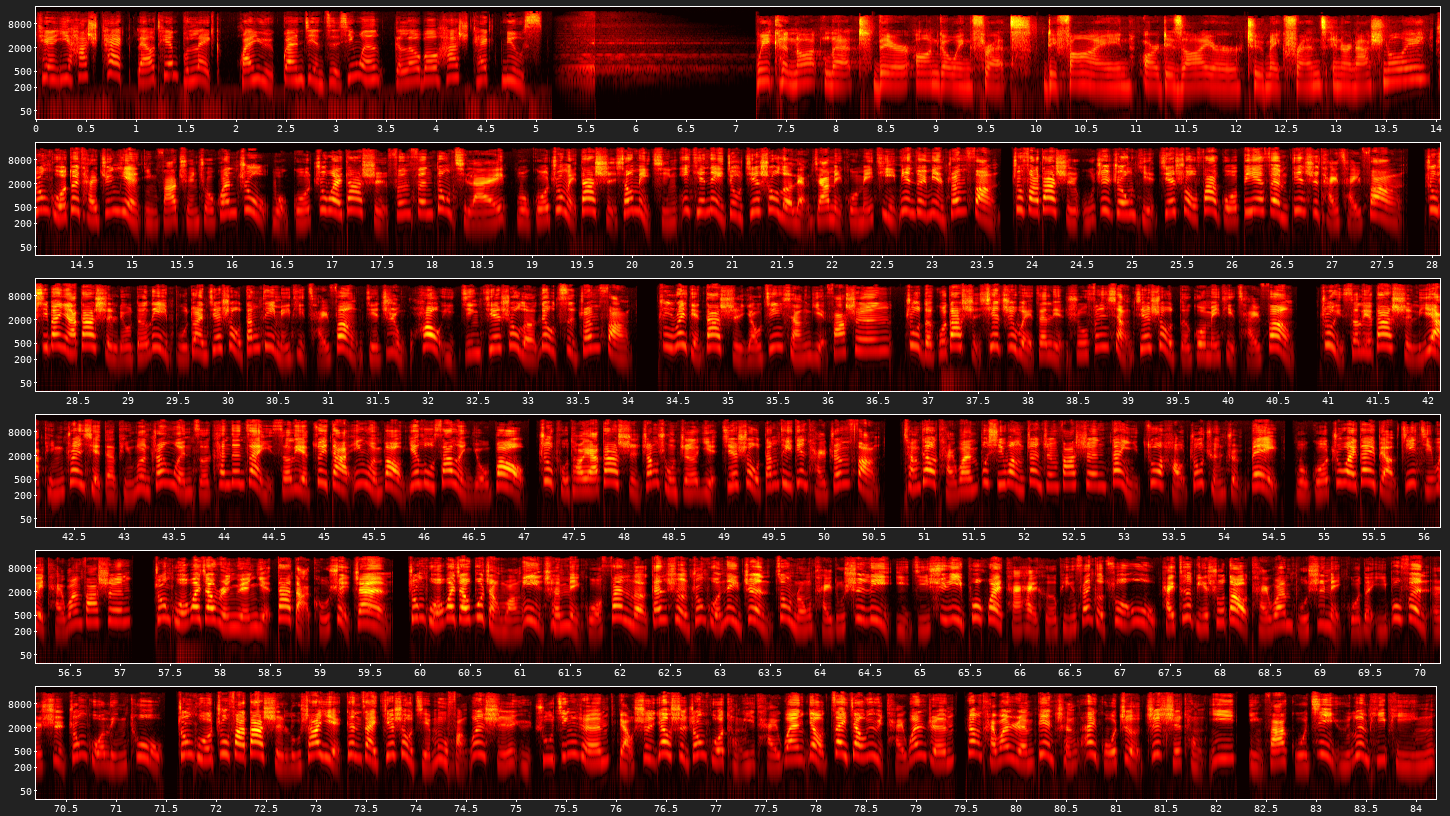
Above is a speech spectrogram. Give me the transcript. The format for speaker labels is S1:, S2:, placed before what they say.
S1: 天一 hashtag 聊天不累，寰宇关键字新闻 global hashtag
S2: news。We cannot let their ongoing threats Define our desire to make friends internationally.
S3: 中国对台军演引发全球关注，我国驻外大使纷纷动起来。我国驻美大使肖美琴一天内就接受了两家美国媒体面对面专访，驻法大使吴志忠也接受法国 BFM 电视台采访。驻西班牙大使刘德利不断接受当地媒体采访，截至五号已经接受了六次专访。驻瑞典大使姚金祥也发声，驻德国大使谢志伟在脸书分享接受德国媒体采访，驻以色列大使李亚平撰写的评论专文则刊登在以色列最大英文报耶路撒冷邮报。驻葡萄牙大使张崇哲也接受当地电台专访，强调台湾不希望战争发生，但已做好周全准备。我国驻外代表积极为台湾发声。中国外交人员也大打口水战。中国外交部长王毅称，美国犯了干涉中国内政、纵容台独势力以及蓄意破坏台海和平三个错误，还特别说到台湾不是美国的一部分，而是中国领土。中国驻法大使卢沙野更在接受节目访问时语出惊人，表示要是中国统一台湾，要再教育台湾人，让台湾人变成爱国者，支持统一，引发国际舆论批评。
